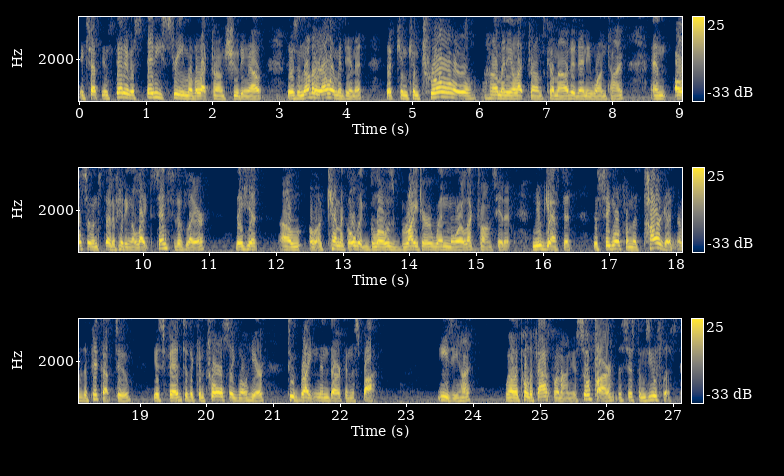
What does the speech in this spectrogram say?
except instead of a steady stream of electrons shooting out, there's another element in it that can control how many electrons come out at any one time. And also, instead of hitting a light sensitive layer, they hit a, a, chemical that glows brighter when more electrons hit it. And you guessed it, the signal from the target of the pickup tube is fed to the control signal here to brighten and darken the spot. Easy, huh? Well, I pulled a fast one on you. So far, the system's useless.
